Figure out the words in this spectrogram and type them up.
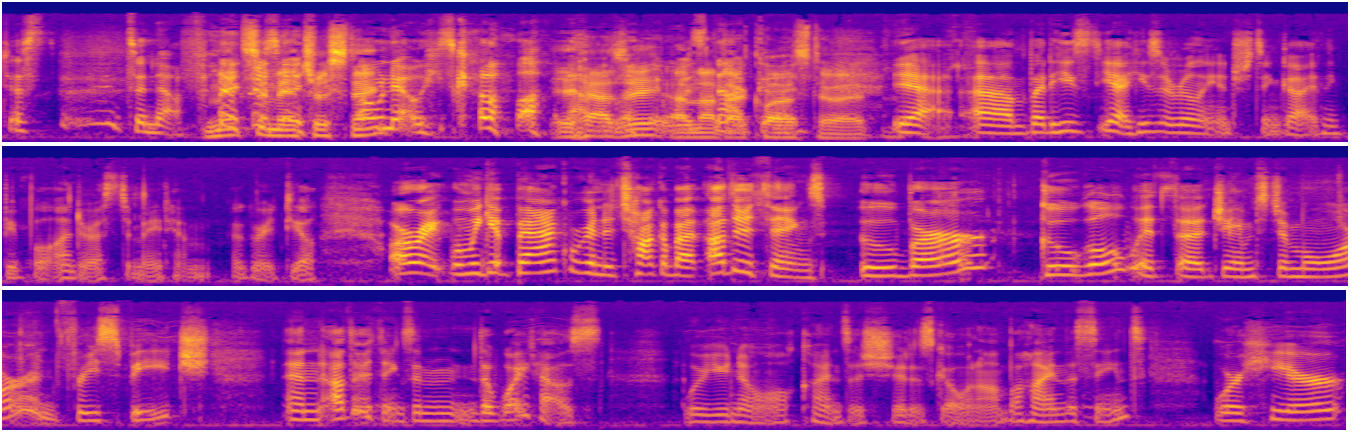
Just it's enough. Makes him interesting? oh no, he's got a lot. It has he? it. I'm was not that close to it. Yeah, um, but he's yeah he's a really interesting guy. I think people underestimate him a great deal. All right, when we get back, we're going to talk about other things: Uber, Google with uh, James Damore, and free speech, and other things, and the White House. Where you know all kinds of shit is going on behind the scenes. We're here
